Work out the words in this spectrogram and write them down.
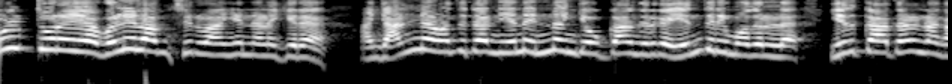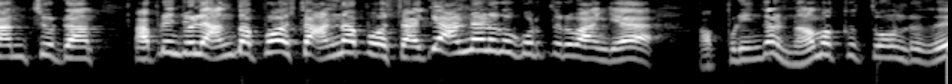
உள்துறையை வெளியில் அனுப்பிச்சிடுவாங்கன்னு நினைக்கிறேன். அங்கே அண்ணன் வந்துட்டா நீ என்ன இன்னும் இங்கே உட்காந்துருக்க எந்திரி முதல்ல. எதுக்காகத்தானே நாங்கள் அனுப்பிச்சி விட்டோம்? அப்படின்னு சொல்லி அந்த போஸ்ட்டை அண்ணா போஸ்ட் ஆக்கி அண்ணனுக்கு கொடுத்துருவாங்க. அப்படின்னு தான் நமக்கு தோன்றுது.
